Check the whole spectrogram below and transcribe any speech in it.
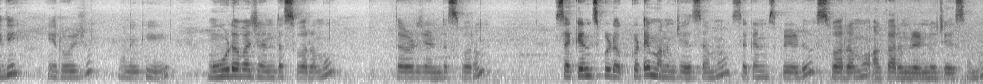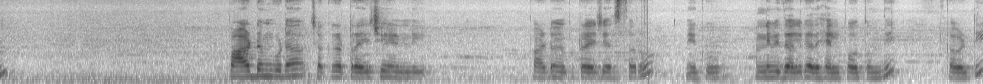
ఇది ఈరోజు మనకి మూడవ జంట స్వరము థర్డ్ జంట స్వరం. సెకండ్ స్పీడ్ ఒక్కటే మనం చేసాము. సెకండ్ స్పీడ్ స్వరము ఆకారం రెండు చేసాము. పాడడం కూడా చక్కగా ట్రై చేయండి. పాడడం ఎప్పుడు ట్రై చేస్తారో మీకు అన్ని విధాలుగా అది హెల్ప్ అవుతుంది. కాబట్టి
